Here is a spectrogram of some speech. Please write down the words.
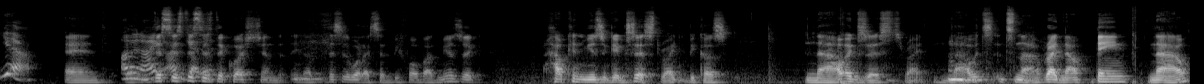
Yeah. And I mean, uh, I- this I is this get is the question. that, You know, this is what I said before about music. How can music exist, right? Because now exists, right? Now Mm-hmm. it's it's now, right now, bing, now.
